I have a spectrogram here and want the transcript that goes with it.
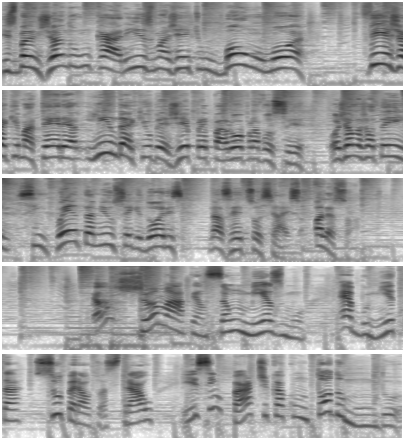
esbanjando um carisma, gente, um bom humor. Veja que matéria linda que o BG preparou para você. Hoje ela já tem 50 mil seguidores nas redes sociais. Olha só. Ela chama a atenção mesmo. É bonita, super alto astral e simpática com todo mundo.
